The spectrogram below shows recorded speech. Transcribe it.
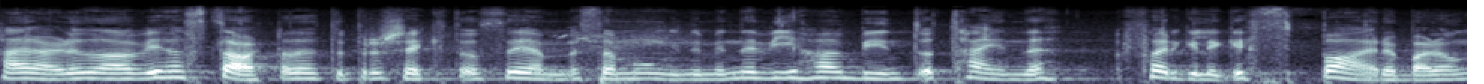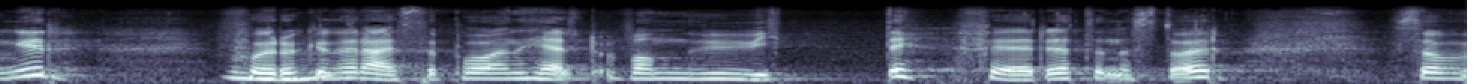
her er det da, vi har starta dette prosjektet også hjemme sammen med ungene mine. Vi har begynt å tegne fargelegge spareballonger for mm. å kunne reise på en helt vanvittig ferie til neste år. Som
